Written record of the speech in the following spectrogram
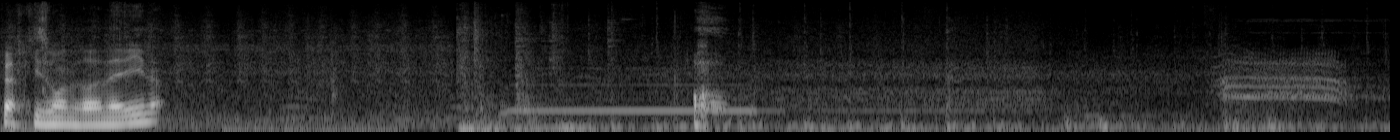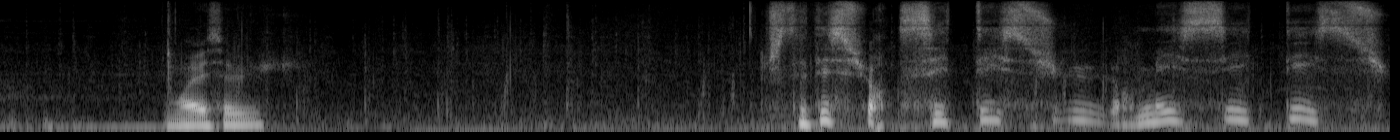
J'espère qu'ils ont l'adrénaline. Oh. Ouais, salut. C'était sûr, c'était sûr, mais c'était sûr.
